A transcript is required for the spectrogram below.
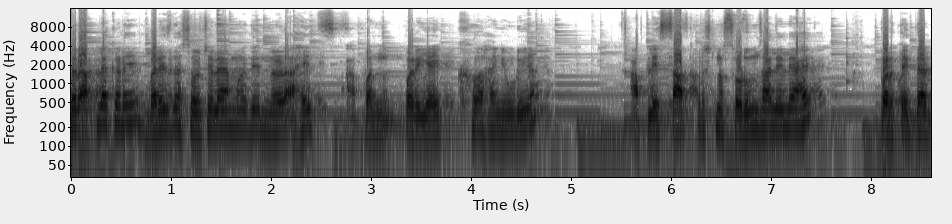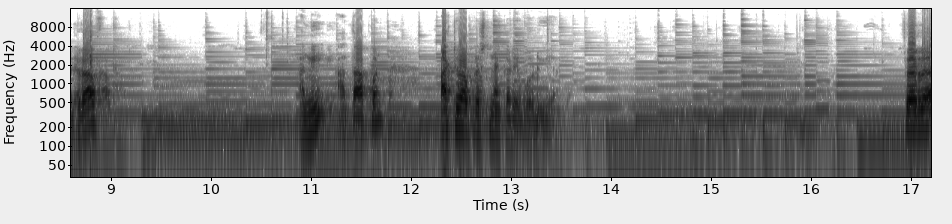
तर आपल्याकडे बरेचदा शौचालयामध्ये नळ आहेच. आपण पर्याय ख हा निवडूया. आपले सात प्रश्न सोडून झालेले आहेत. परत एकदा ड्राफ्ट आणि आता आपण आठव्या प्रश्नाकडे वळूया. तर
